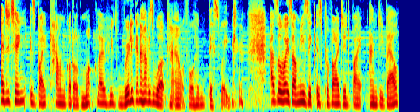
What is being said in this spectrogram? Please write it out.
Editing is by Callum Goddard Mocklow, who's really going to have his work cut out for him this week. As always, our music is provided by Andy Bell,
